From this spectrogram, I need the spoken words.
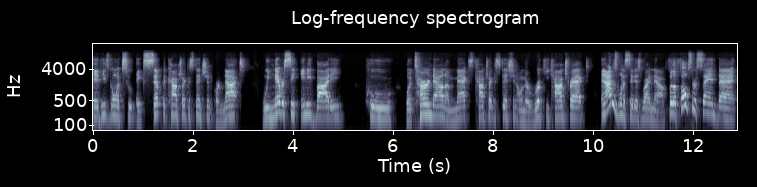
if he's going to accept the contract extension or not. We never see anybody who would turn down a max contract extension on their rookie contract. And I just want to say this right now for the folks who are saying that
